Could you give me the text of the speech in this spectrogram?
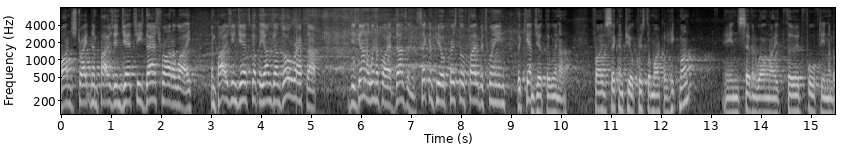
On straight and Imposing Jett. She's dashed right away. Imposing Jett's got the young guns all wrapped up. She's going to win it by a dozen. Second Pure Crystal, photo between the Kent Jet, the winner. Five second Pure Crystal, Michael Hickmont. And seven well made third, fourth in number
